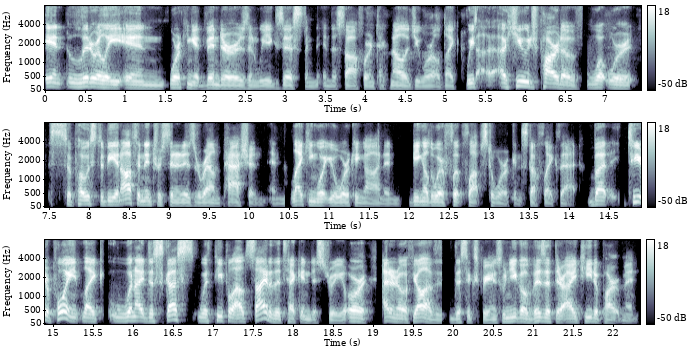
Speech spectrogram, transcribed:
in literally in working at vendors and we exist in, in the software and technology world. Like we, a huge part of what we're supposed to be and often interested in is around passion and liking what you're working on and being able to wear flip flops to work and stuff like that. But to your point, like when I discuss with people outside of the tech industry, or I don't know if y'all have this experience, when you go visit their IT department,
